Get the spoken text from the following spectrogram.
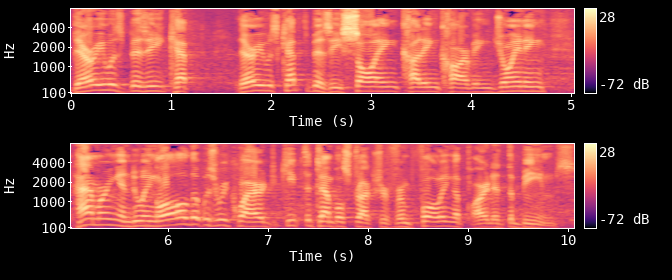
There he was busy, kept there he was kept busy sawing, cutting, carving, joining, hammering, and doing all that was required to keep the temple structure from falling apart at the beams.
